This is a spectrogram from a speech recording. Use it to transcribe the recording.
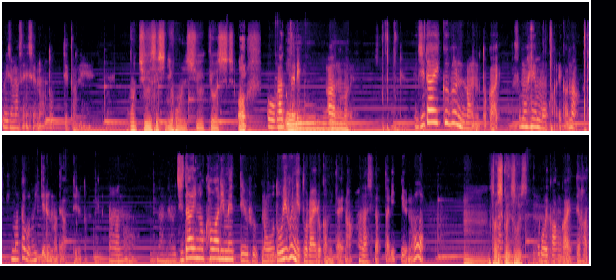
上島先生のは取ってたね。日本中世史、日本宗教史。あ、結構がっつり、あの、時代区分論とか、その辺もあれかな。今多分見てるので合ってると思う。あの、時代の変わり目っていうのをどういうふうに捉えるかみたいな話だったりっていうのを、うん、確かにそうですね。すごい考えてはっ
